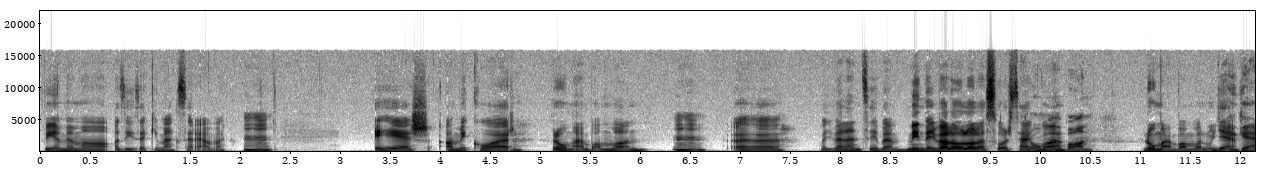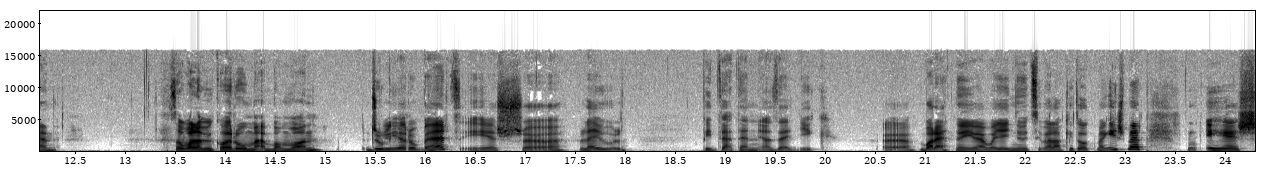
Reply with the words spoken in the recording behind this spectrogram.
filmem a, az Ízeki megszerelmek. Uh-huh. És amikor Rómában van, Uh-huh. ö, vagy Velencében, mindegy, valahol Olaszországban. Rómában. Rómában van, ugye? Igen. Szóval amikor Rómában van Julia Roberts, és leül pizzát enni az egyik barátnőjével, vagy egy nőcivel, akit ott megismert, és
